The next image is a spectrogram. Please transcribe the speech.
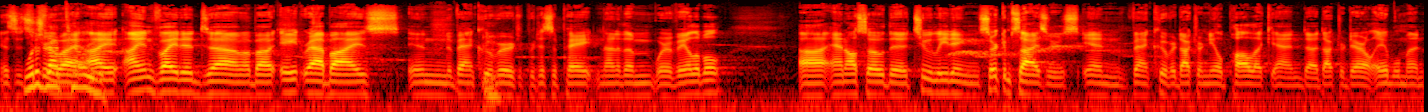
Yes, it's What does true. that tell I, you? I, I invited um, about eight rabbis in Vancouver to participate. None of them were available. Uh, and also the two leading circumcisers in Vancouver, Dr. Neil Pollock and uh, Dr. Daryl Abelman.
